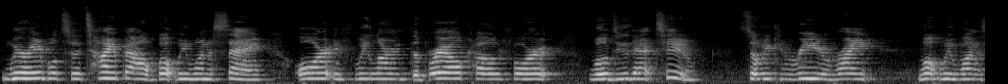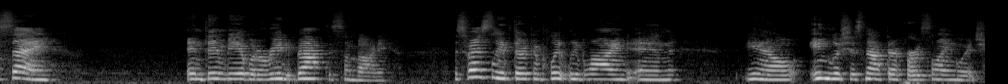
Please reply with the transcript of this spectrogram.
we're able to type out what we want to say. Or if we learned the Braille code for it, we'll do that too. So we can read or write what we want to say and then be able to read it back to somebody especially if they're completely blind and you know English is not their first language.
